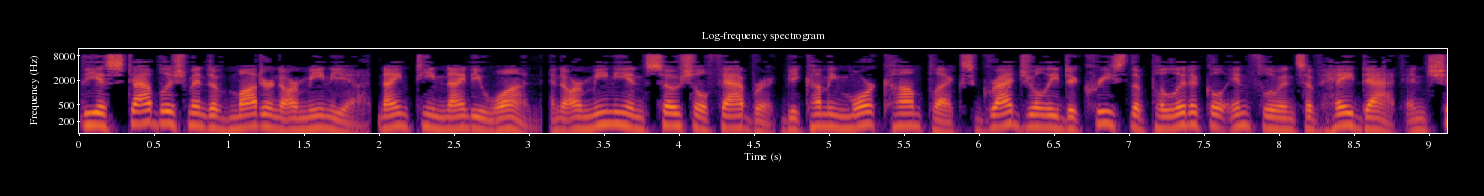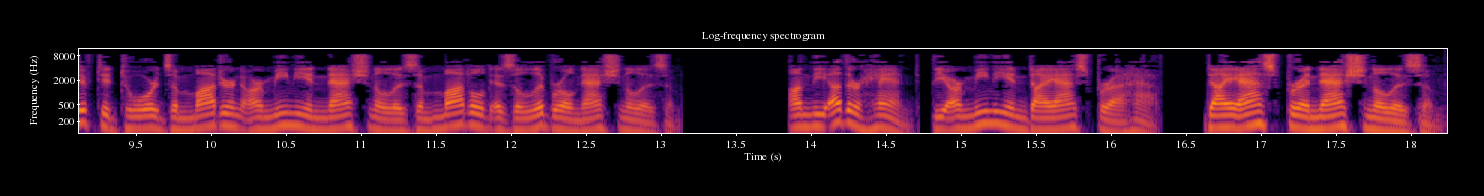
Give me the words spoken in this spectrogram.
The establishment of modern Armenia 1991 and Armenian social fabric becoming more complex gradually decreased the political influence of Haydat and shifted towards a modern Armenian nationalism modeled as a liberal nationalism. On the other hand, the Armenian diaspora have diaspora nationalism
